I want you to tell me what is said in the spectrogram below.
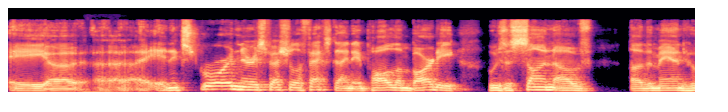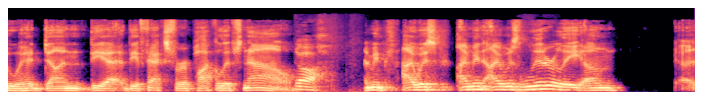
A, an extraordinary special effects guy named Paul Lombardi, who's a son of uh, the man who had done the uh, the effects for Apocalypse Now. Oh. I mean, I was, I mean, I was literally, um, uh,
